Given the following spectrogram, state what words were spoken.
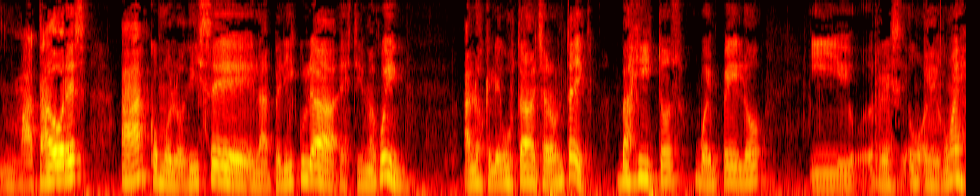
matadores a, como lo dice en la película Steve McQueen, a los que le gustaban Sharon Tate, bajitos, buen pelo y, eh, ¿cómo es?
